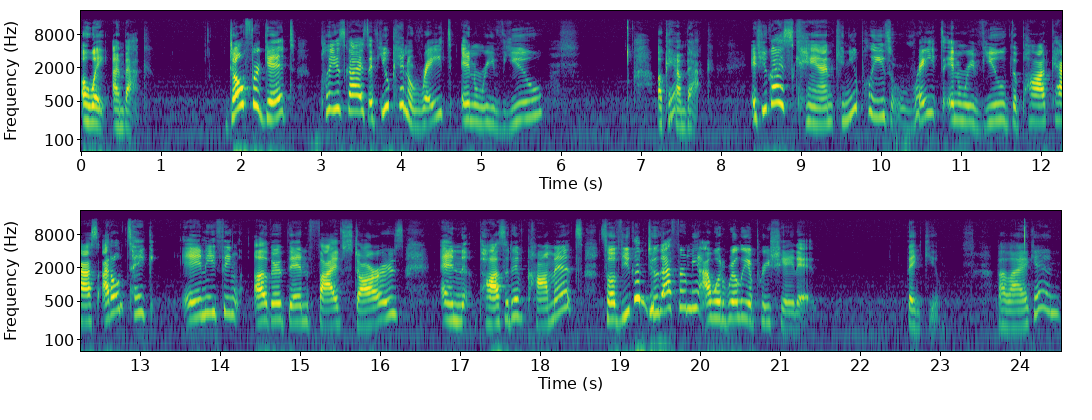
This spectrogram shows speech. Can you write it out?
Oh, wait, I'm back. Don't forget, please, guys, if you can rate and review. Okay, I'm back. If you guys can, can you please rate and review the podcast? I don't take anything other than five stars and positive comments. So if you can do that for me, I would really appreciate it. Thank you. Bye bye again.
